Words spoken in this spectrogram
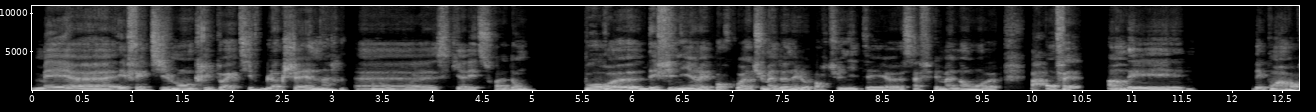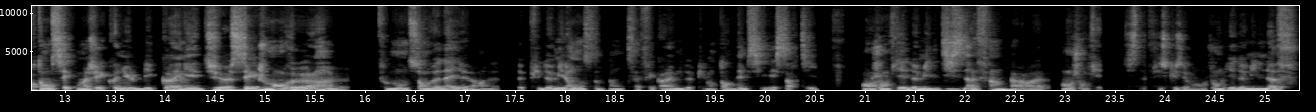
Mais euh, effectivement, crypto-actif, blockchain, euh, ce qui allait de soi. Donc, pour euh, définir et pourquoi, tu m'as donné l'opportunité. euh, ça fait maintenant, euh, bah, en fait, un des points importants, c'est que moi j'ai connu le Bitcoin et Dieu sait que je m'en veux. Hein. Tout le monde s'en veut d'ailleurs euh, depuis 2011, donc ça fait quand même depuis longtemps, même s'il est sorti en janvier 2019, hein, par euh, en janvier 2019, excusez-moi, en janvier 2009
